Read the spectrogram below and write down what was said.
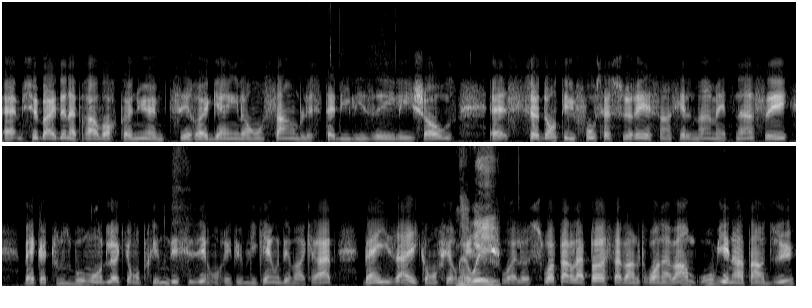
M. Biden, après avoir connu un petit regain, là, on semble stabiliser les choses. Euh, ce dont il faut s'assurer essentiellement maintenant, c'est ben, que tout ce beau monde-là qui ont pris une décision, républicains ou démocrates, ben, ils aillent confirmer ben ce choix-là, soit par la poste avant le 3 novembre, ou bien entendu,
